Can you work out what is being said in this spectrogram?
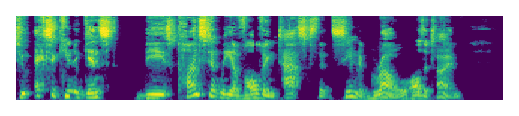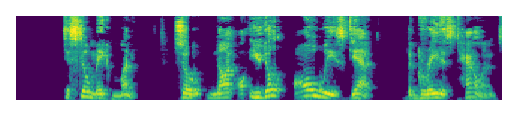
to execute against these constantly evolving tasks that seem to grow all the time to still make money. So not you don't always get the greatest talent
